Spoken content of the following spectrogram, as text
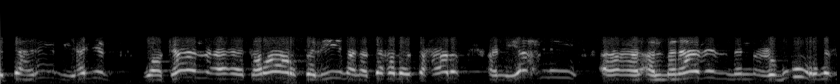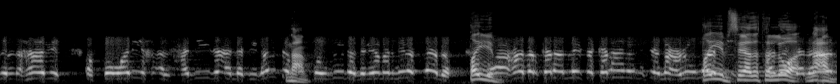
التهريب يجب وكان قرار سليما اتخذه التحالف ان يحمي آه، المنافذ من عبور مثل هذه الصواريخ الحديده التي لم تكن نعم. موجوده باليمن من السابق طيب. وهذا الكلام ليس كلام معلومات. طيب سيادة اللواء. نعم.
